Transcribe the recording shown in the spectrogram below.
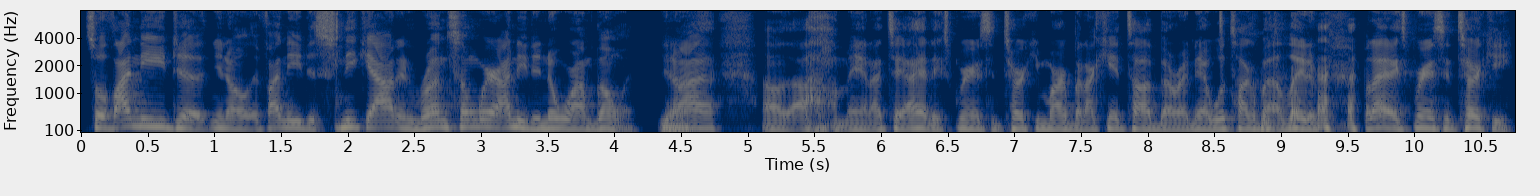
So if I need to, you know, if I need to sneak out and run somewhere, I need to know where I'm going. You know, I, uh, oh man, I tell you, I had experience in Turkey, Mark, but I can't talk about it right now. We'll talk about it later. but I had experience in Turkey.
